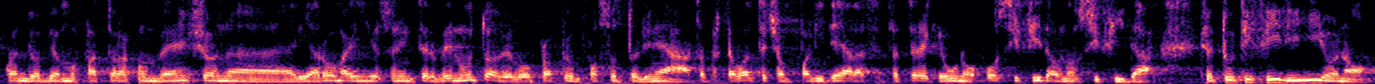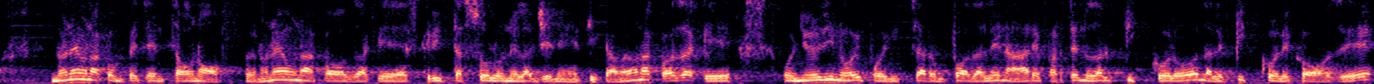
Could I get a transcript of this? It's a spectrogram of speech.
quando abbiamo fatto la convention eh, a Roma io sono intervenuto avevo proprio un po' sottolineato perché a volte c'è un po' l'idea la sensazione che uno o si fida o non si fida. Cioè tu ti fidi io no non è una competenza on-off, non è una cosa che è scritta solo nella genetica, ma è una cosa che ognuno di noi può iniziare un po' ad allenare partendo dal piccolo, dalle piccole cose,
